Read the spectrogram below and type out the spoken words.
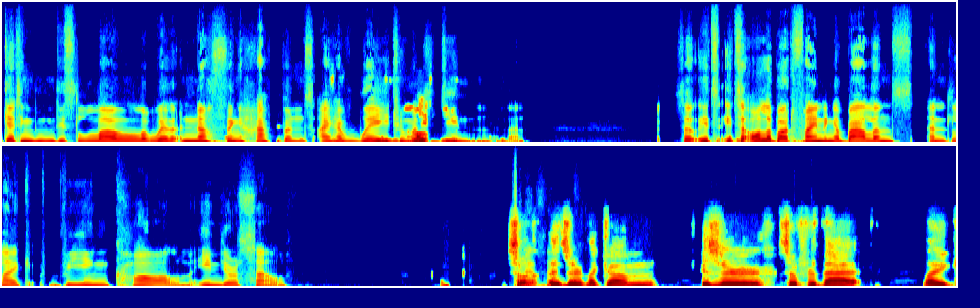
getting this lull where nothing happens i have way too much yin then so it's it's all about finding a balance and like being calm in yourself So is there like um is there so for that like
